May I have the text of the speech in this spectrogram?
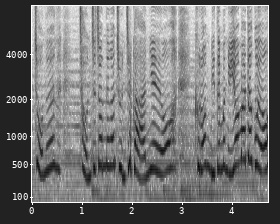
저는 전지전능한 존재가 아니에요. 그런 믿음은 위험하다고요.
